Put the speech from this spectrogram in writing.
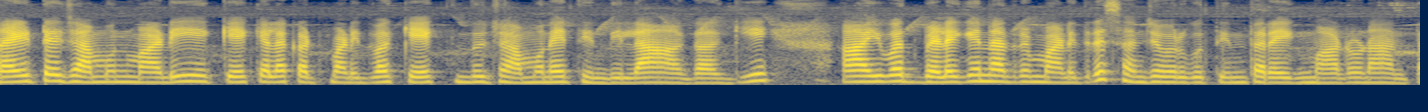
ನೈಟೇ ಜಾಮೂನ್ ಮಾಡಿ ಕೇಕ್ ಎಲ್ಲ ಕಟ್ ಮಾಡಿದ್ವಾ. ಕೇಕ್ ತಿಂದು ಜಾಮೂನೇ ತಿಂದಿಲ್ಲ, ಹಾಗಾಗಿ ಇವತ್ತು ಬೆಳಗ್ಗೆನಾದರೂ ಮಾಡಿದರೆ ಸಂಜೆವರೆಗೂ ತಿಂತಾರೆ ಈಗ ಮಾಡೋಣ ಅಂತ.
